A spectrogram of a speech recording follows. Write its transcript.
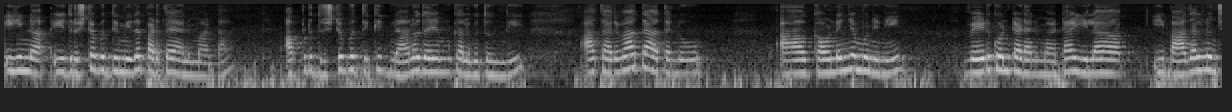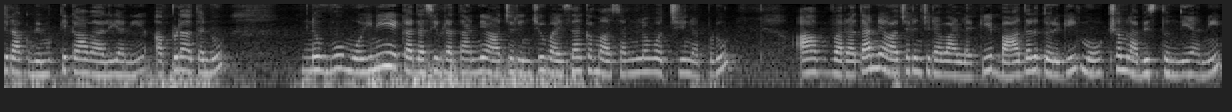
ఈయన ఈ దృష్టబుద్ధి మీద పడతాయన్నమాట. అప్పుడు దృష్టబుద్ధికి జ్ఞానోదయం కలుగుతుంది. ఆ తర్వాత అతను ఆ కౌండిన్య మునిని వేడుకుంటాడనమాట. ఇలా ఈ బాధల నుంచి నాకు విముక్తి కావాలి అని. అప్పుడు అతను నువ్వు మోహిని ఏకాదశి వ్రతాన్ని ఆచరించు. వైశాఖ మాసంలో వచ్చినప్పుడు ఆ వ్రతాన్ని ఆచరించిన వాళ్ళకి బాధలు తొలగి మోక్షం లభిస్తుంది అని.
